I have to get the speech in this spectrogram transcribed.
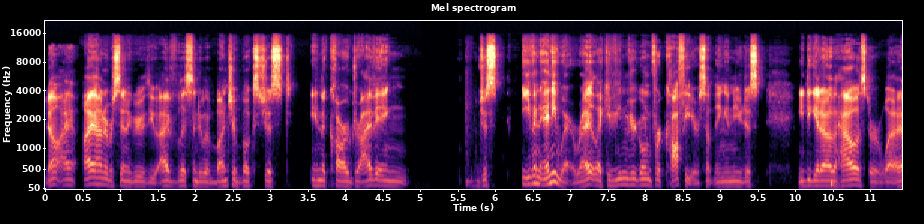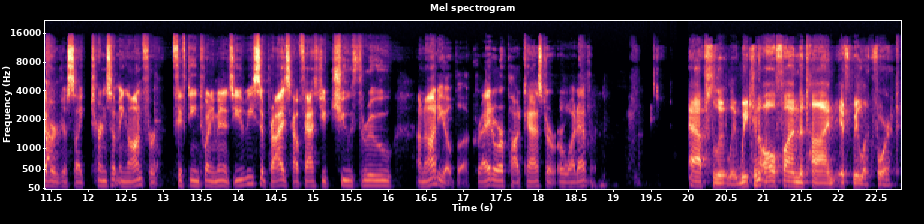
No, I, I 100% agree with you. I've listened to a bunch of books just in the car driving, just even anywhere, right? Like if, even if you're going for coffee or something and you just need to get out of the house or whatever, just like turn something on for 15, 20 minutes. You'd be surprised how fast you chew through an audiobook, right? Or a podcast or, or whatever. Absolutely. We can all find the time if we look for it.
